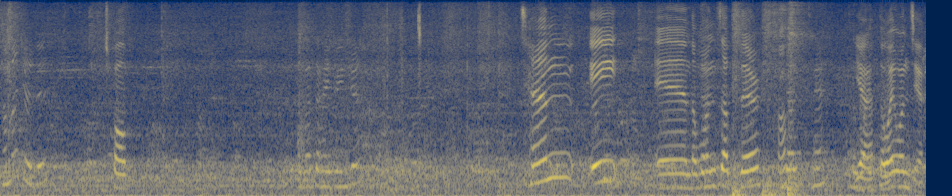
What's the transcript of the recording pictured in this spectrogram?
How much are this? 12 How about the hydrangea? 10, 8, and the ones up there. Huh? That's 10? Yeah, the white ones, yeah.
